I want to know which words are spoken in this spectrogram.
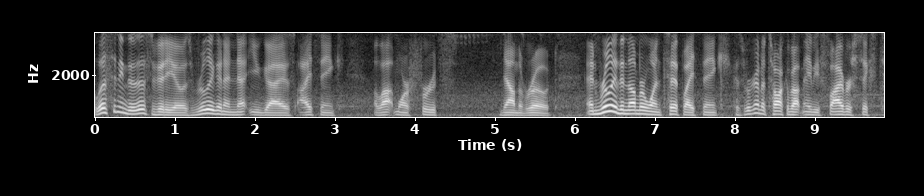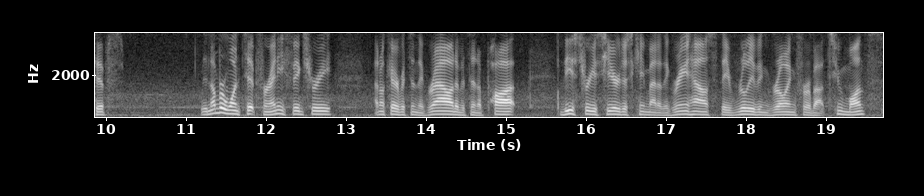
listening to this video is really going to net you guys, I think, a lot more fruits down the road. And really the number one tip, I think, because we're going to talk about maybe five or six tips. The number one tip for any fig tree, I don't care if it's in the ground, if it's in a pot, these trees here just came out of the greenhouse. They've really been growing for about two months.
